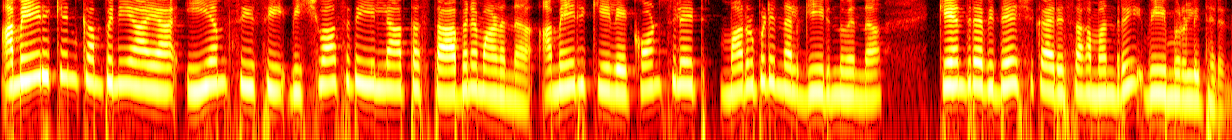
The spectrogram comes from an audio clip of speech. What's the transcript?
അമേരിക്കൻ കമ്പനിയായ ഇ എം സി സി വിശ്വാസ്യതയില്ലാത്ത സ്ഥാപനമാണെന്ന് അമേരിക്കയിലെ കോൺസുലേറ്റ് മറുപടി നൽകിയിരുന്നുവെന്ന് കേന്ദ്ര വിദേശകാര്യ സഹമന്ത്രി വി. മുരളീധരൻ.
